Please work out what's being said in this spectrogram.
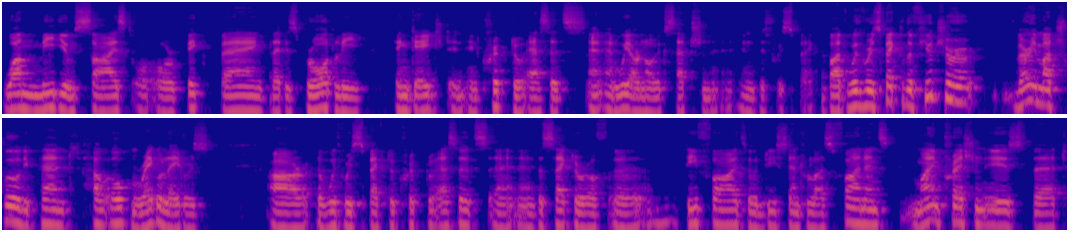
one medium sized or, or big bank that is broadly engaged in, in crypto assets, and, and, we are no exception in, in this respect. But with respect to the future, very much will depend how open regulators are with respect to crypto assets and, and the sector of uh, DeFi, so decentralized finance. My impression is that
